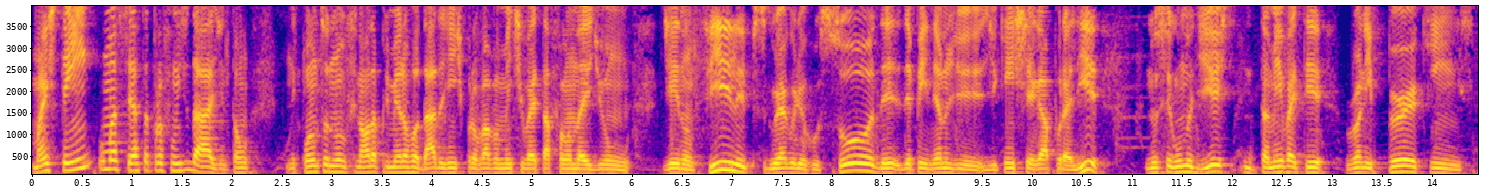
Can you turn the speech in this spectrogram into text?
mas tem uma certa profundidade. Então, enquanto no final da primeira rodada a gente provavelmente vai estar tá falando aí de um Jalen Phillips, Gregory Rousseau, de, dependendo de, de quem chegar por ali. No segundo dia também vai ter Ronnie Perkins,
